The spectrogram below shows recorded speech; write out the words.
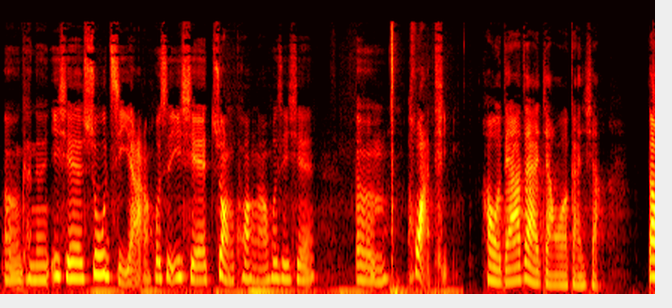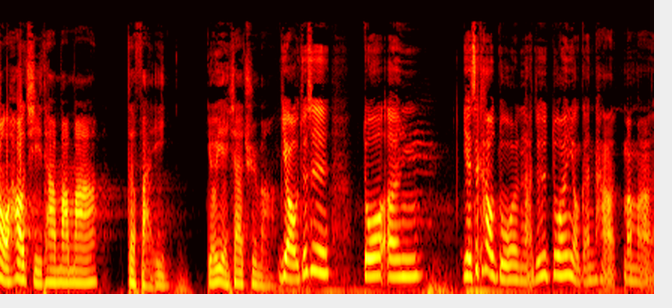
嗯，可能一些书籍啊，或是一些状况啊，或是一些嗯话题。好，我等下再来讲我的感想。但我好奇他妈妈的反应，有演下去吗？有，就是多恩也是靠多恩啦，就是多恩有跟他妈妈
